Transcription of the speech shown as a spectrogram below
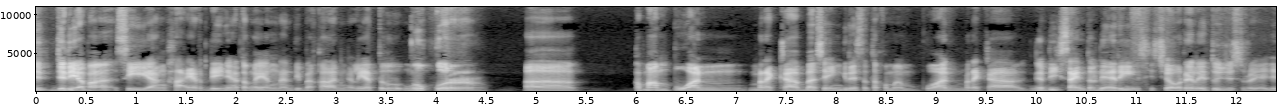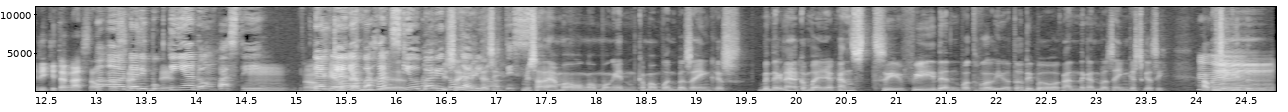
Jadi apa si yang HRD-nya atau enggak yang nanti bakalan ngeliat tuh ngukur eh, kemampuan mereka bahasa Inggris atau kemampuan mereka ngedesain tuh dari si showreel itu justru ya. Jadi kita nggak self Heeh, dari buktinya dong pasti. Hmm, Dan oke. kayaknya Kan bahkan skill bar itu nggak nggak sih? Misalnya mau ngomongin kemampuan bahasa Inggris, benernya kebanyakan CV dan portfolio tuh dibawakan dengan bahasa Inggris gak sih? Aku sih gitu. Hmm,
